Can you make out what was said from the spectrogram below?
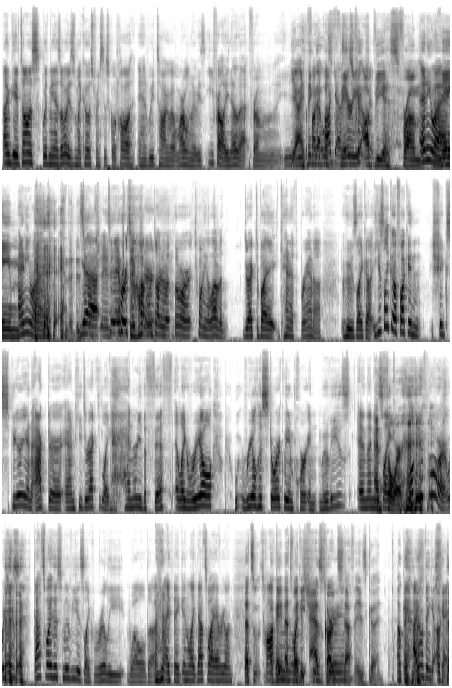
I'm Gabe Thomas. With me, as always, is my co-host Francisco Alcala, and we talk about Marvel movies. You probably know that from yeah, I think that was very obvious from Anyway, the name, anyway. and the description. Yeah, today we're, ta- we're talking about Thor 2011, directed by Kenneth Branagh, who's like a he's like a fucking Shakespearean actor, and he directed like Henry V and like real. Real historically important movies, and then he's And like, Thor. "I'll do Thor," which is that's why this movie is like really well done, I think, and like that's why everyone. That's okay. talking That's why the Asgard stuff is good. Okay, I don't think okay.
